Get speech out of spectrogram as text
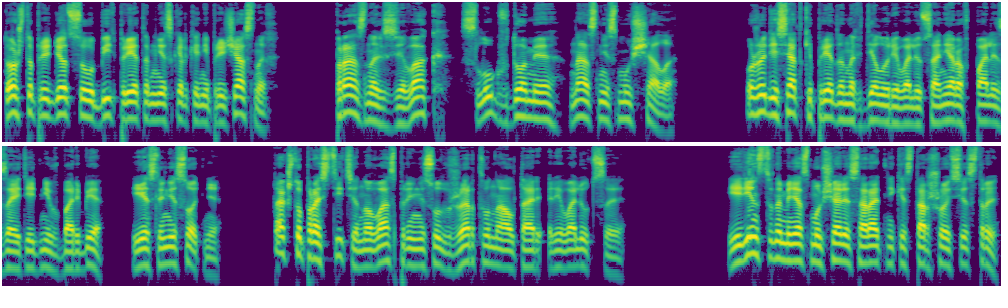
То, что придется убить при этом несколько непричастных, праздных зевак, слуг в доме, нас не смущало. Уже десятки преданных делу революционеров пали за эти дни в борьбе, если не сотни. Так что простите, но вас принесут в жертву на алтарь революции. Единственно меня смущали соратники старшей сестры.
